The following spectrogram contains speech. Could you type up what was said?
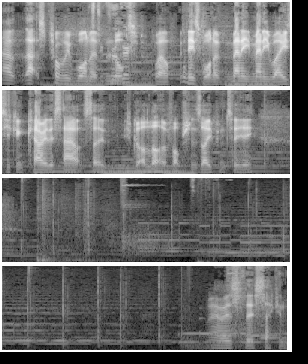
Now, that's probably one of Kruger? multiple. Well, it is one of many, many ways you can carry this out. So you've got a lot of options open to you. Where is the second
